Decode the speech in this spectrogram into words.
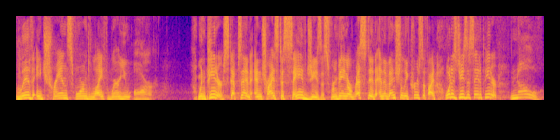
Live a transformed life where you are. When Peter steps in and tries to save Jesus from being arrested and eventually crucified, what does Jesus say to Peter? No.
